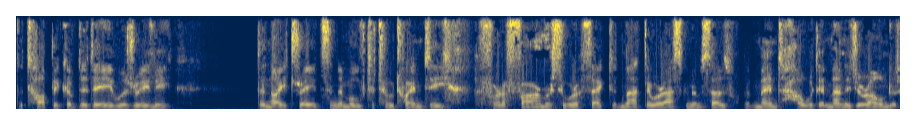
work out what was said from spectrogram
the topic of the day was really the nitrates and the move to 220 for the farmers who were affected, Matt. They were asking themselves what it meant, how would they manage around it,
